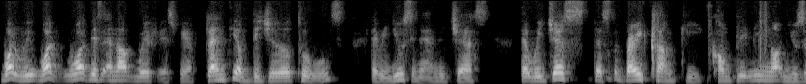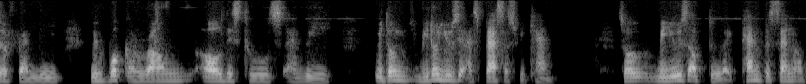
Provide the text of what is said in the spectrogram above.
what we what what this end up with is we have plenty of digital tools that we use in the NHS that we just that's very clunky, completely not user friendly. We work around all these tools and we we don't we don't use it as best as we can. So we use up to like 10% of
